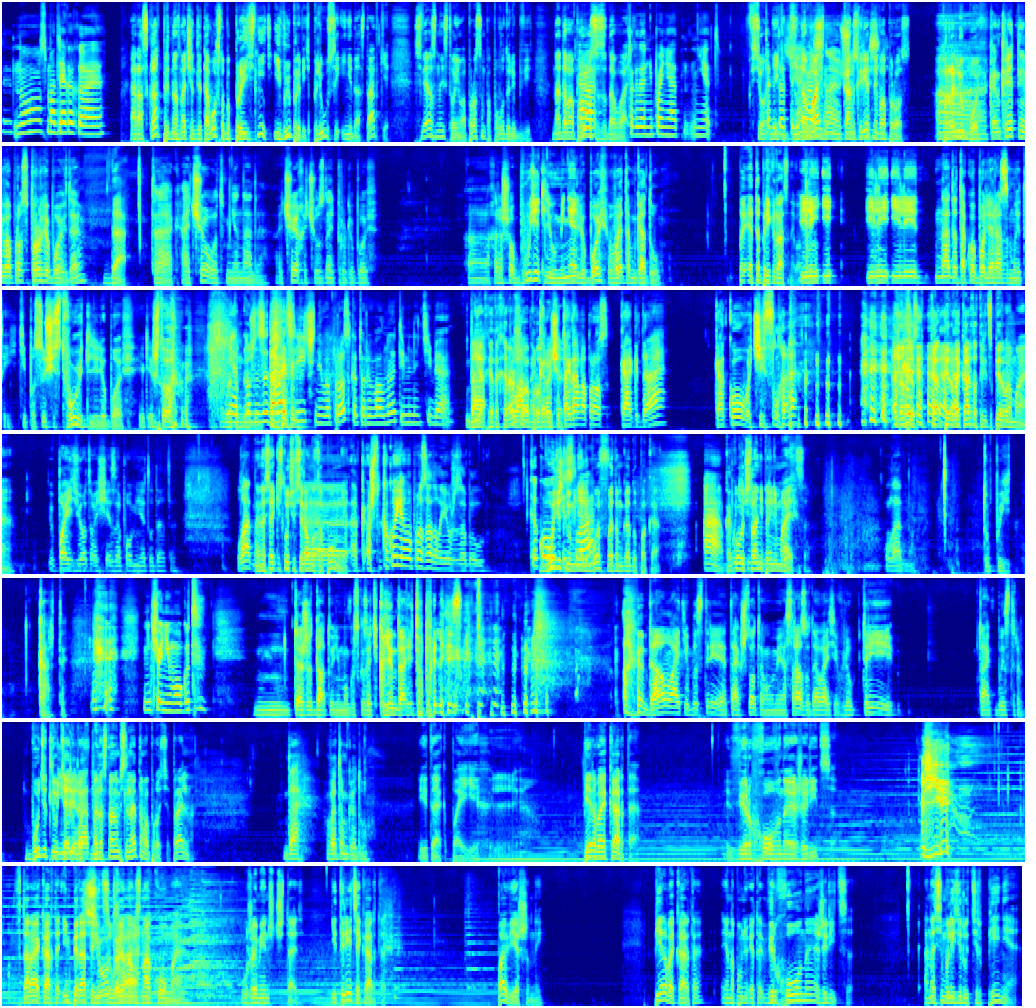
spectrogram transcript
Ну, смотря какая. А расклад предназначен для того, чтобы прояснить и выправить плюсы и недостатки, связанные с твоим вопросом по поводу любви. Надо вопросы А, задавать. Тогда непонятно. Нет. Все, тогда Никит, задавай знаю, конкретный вопрос. Про А, любовь. Конкретный вопрос про любовь, да? Да. Так, а что вот мне надо? А что я хочу узнать про любовь? А, хорошо, будет ли у меня любовь в этом году? Это прекрасный вопрос. Или, и, или, или надо такой более размытый? Типа, существует ли любовь? Или что? Нет, нужно задавать личный вопрос, который волнует именно тебя. Да. Нет, это хороший Ладно, вопрос. короче, тогда вопрос. Когда? Какого числа Там сейчас первая карта 31 мая. Пойдет вообще, запомни эту дату. И Ладно. на всякий случай все равно Э, запомни. А, а что, какой я вопрос задал, я уже забыл. Какого Будет числа? ли у меня любовь в этом году пока? А, Какого числа не меня любовь? принимается? Ладно. Тупые карты. Ничего не могут. Даже дату не могу сказать. Календарь тупо лезет. Давайте быстрее. Так, что там у меня? Сразу давайте. В люб... Три... Так, быстро. Будет ли у тебя любовь? Мы остановимся на этом вопросе, правильно? Да, в этом году. Итак, поехали. Первая карта. Верховная жрица. Вторая карта императрица, Сюда. уже нам знакомая. Уже меньше читать. И третья карта. Повешенный. Первая карта, я напомню, это Верховная жрица. Она символизирует терпение,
